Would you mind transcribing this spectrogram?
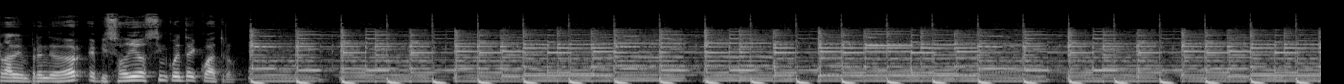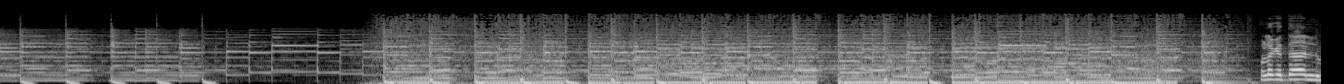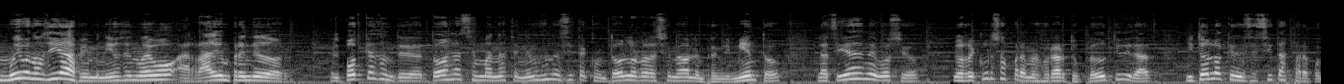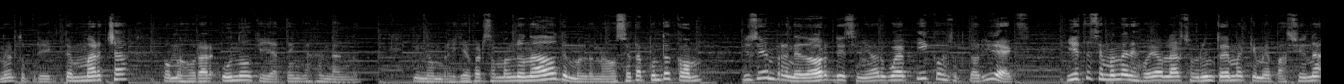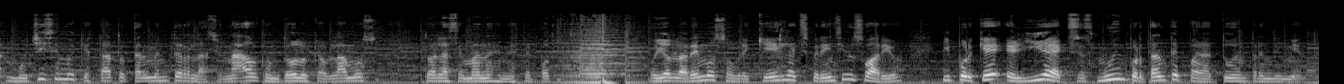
Radio Emprendedor, episodio 54. Hola, ¿qué tal? Muy buenos días, bienvenidos de nuevo a Radio Emprendedor, el podcast donde todas las semanas tenemos una cita con todo lo relacionado al emprendimiento, las ideas de negocio, los recursos para mejorar tu productividad y todo lo que necesitas para poner tu proyecto en marcha o mejorar uno que ya tengas andando. Mi nombre es Jefferson Maldonado de MaldonadoZ.com, yo soy emprendedor, diseñador web y consultor UX y esta semana les voy a hablar sobre un tema que me apasiona muchísimo y que está totalmente relacionado con todo lo que hablamos todas las semanas en este podcast. Hoy hablaremos sobre qué es la experiencia de usuario y por qué el UX es muy importante para tu emprendimiento.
